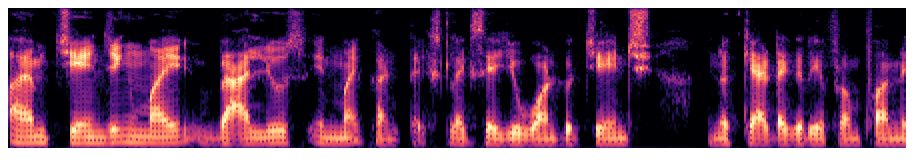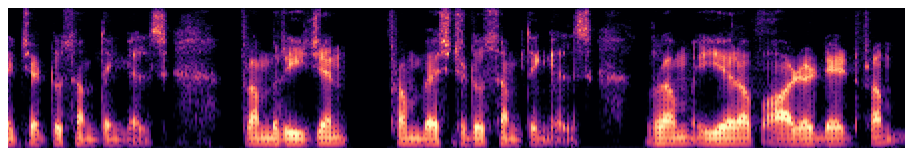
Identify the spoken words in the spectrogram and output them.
I am changing my values in my context. Like say you want to change, you know, category from furniture to something else, from region from west to something else, from year of order date from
